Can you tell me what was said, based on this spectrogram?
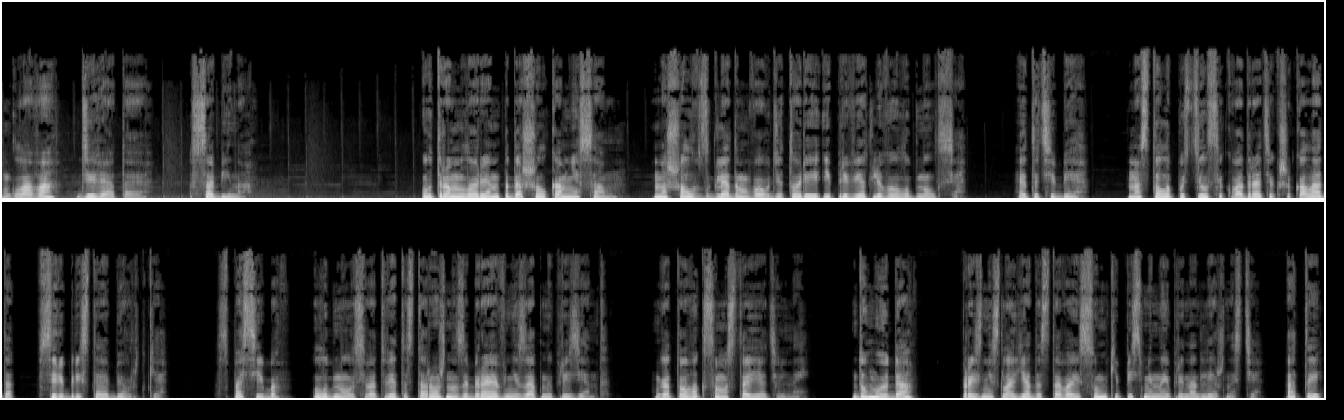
Глава 9. Сабина. Утром Лориан подошел ко мне сам, нашел взглядом в аудитории и приветливо улыбнулся. «Это тебе». На стол опустился квадратик шоколада в серебристой обертке. «Спасибо», — улыбнулась в ответ, осторожно забирая внезапный презент. «Готова к самостоятельной?» «Думаю, да», — произнесла я, доставая из сумки письменные принадлежности. «А ты?»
